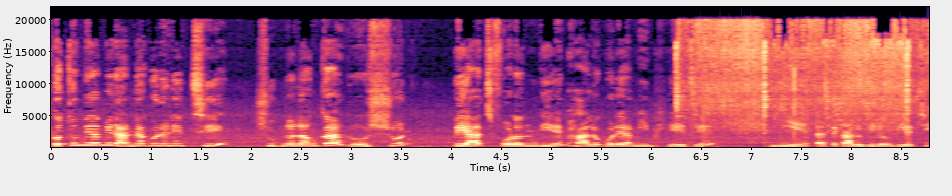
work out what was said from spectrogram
প্রথমে আমি রান্না করে নিচ্ছি শুকনো লঙ্কা, রসুন, পেঁয়াজ ফোড়ন দিয়ে ভালো করে আমি ভেজে নিয়ে তাতে কালো জিরেও দিয়েছি,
